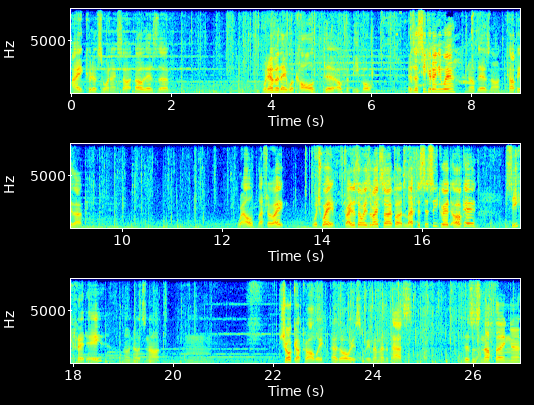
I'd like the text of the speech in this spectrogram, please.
I could have sworn I saw. Oh, there's the whatever they were called, the of the people. Is there a secret anywhere? Nope, there's not. Copy that. Well, left or right? Which way? Right is always the right side, but left is the secret. Okay. Secret, eh? Oh, no, it's not. Hmm. Shortcut, probably, as always. Remember in the past. This is nothing. Uh,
